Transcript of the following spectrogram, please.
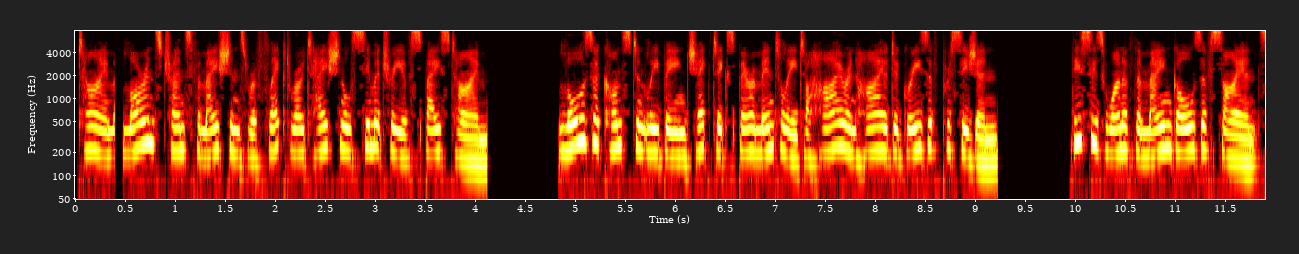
time, Lorentz transformations reflect rotational symmetry of space-time. Laws are constantly being checked experimentally to higher and higher degrees of precision. This is one of the main goals of science.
